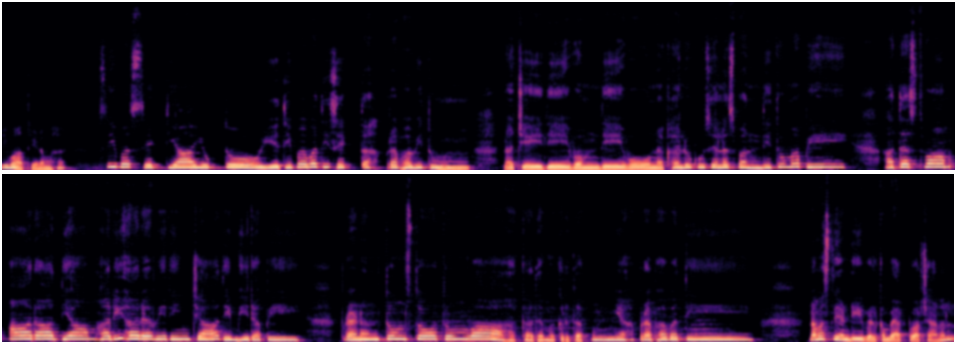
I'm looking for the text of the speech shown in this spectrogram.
శ్రీమాత్రే నమ శివశక్త్యాయుక్తో యది భవతి శక్త ప్రభవితుం నేదేవం దేవో న ఖలు కుశలస్పందితుమీ అతస్వాం ఆరాధ్యాం హరిహరవిరించాదిభిరపి ప్రణంతుం స్తోతుం వా కథమకృతపుణ్య ప్రభవతి నమస్తే అండి welcome back to our channel.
